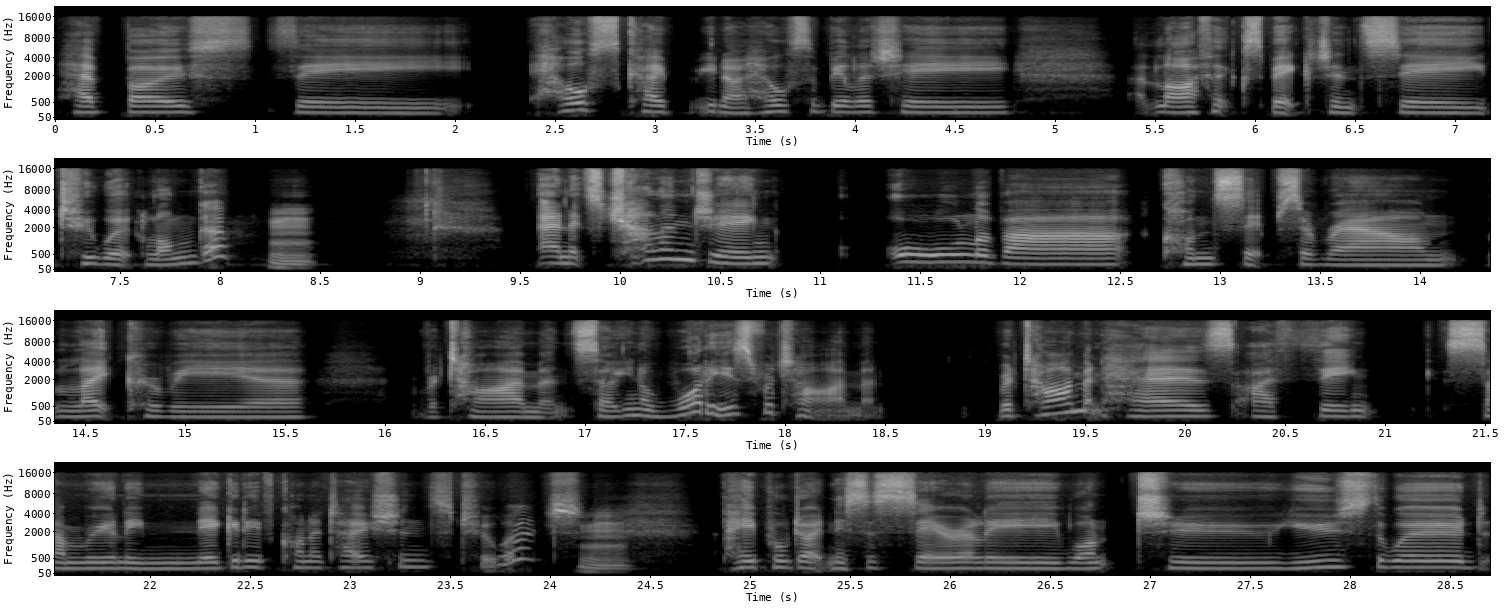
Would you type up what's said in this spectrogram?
have both the health cap- you know, health ability, life expectancy to work longer. Mm. And it's challenging all of our concepts around late career, retirement. So, you know, what is retirement? Retirement has, I think, some really negative connotations to it. Mm people don't necessarily want to use the word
